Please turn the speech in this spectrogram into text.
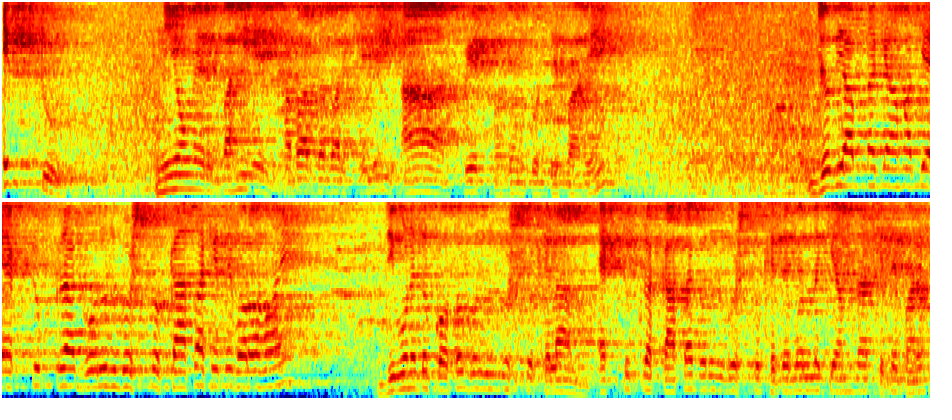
একটু নিয়মের বাহিরে খাবার দাবার খেলেই আর পেট হজম করতে পারে? যদি আপনাকে আমাকে এক টুকরা গরুর গোশত কাঁচা খেতে বলা হয়, জীবনে তো কত গরুর গোস্ত খেলাম, এক টুকরা কাঁচা গরুর গোশত খেতে বললে কি আমরা খেতে পারব?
